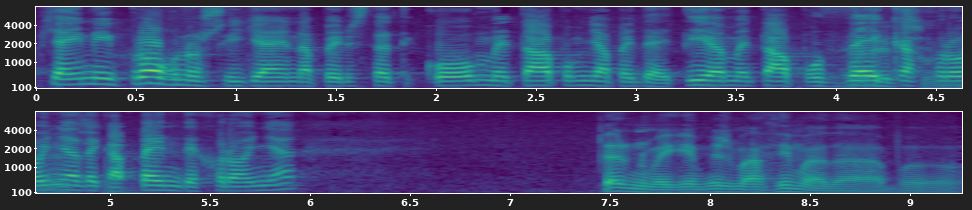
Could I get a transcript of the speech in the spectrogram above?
ποια είναι η πρόγνωση για ένα περιστατικό μετά από μια πενταετία, μετά από δέκα χρόνια, δεκαπέντε χρόνια. Παίρνουμε και εμείς μαθήματα από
